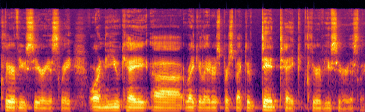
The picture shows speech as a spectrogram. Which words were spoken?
Clearview seriously, or in the UK uh, regulators' perspective, did take Clearview seriously?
